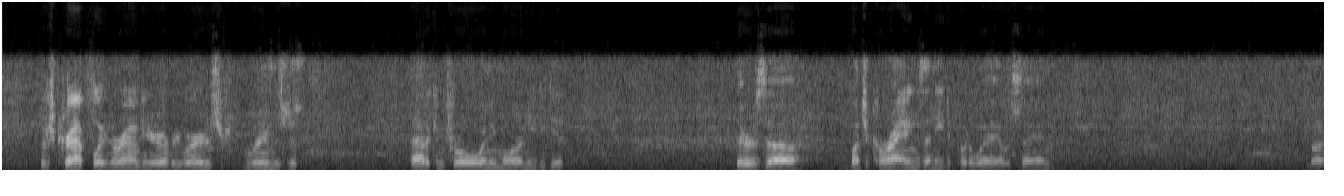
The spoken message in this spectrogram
There's crap floating around here everywhere. This room is just out of control anymore. I need to get... There's uh, a bunch of Kerrangs I need to put away, I was saying. But,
